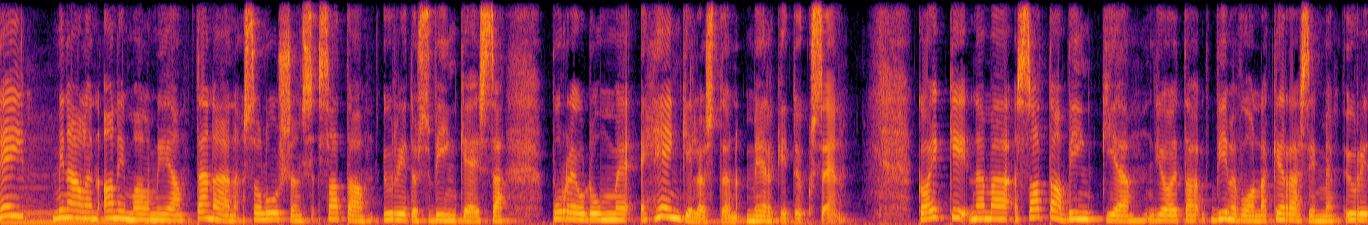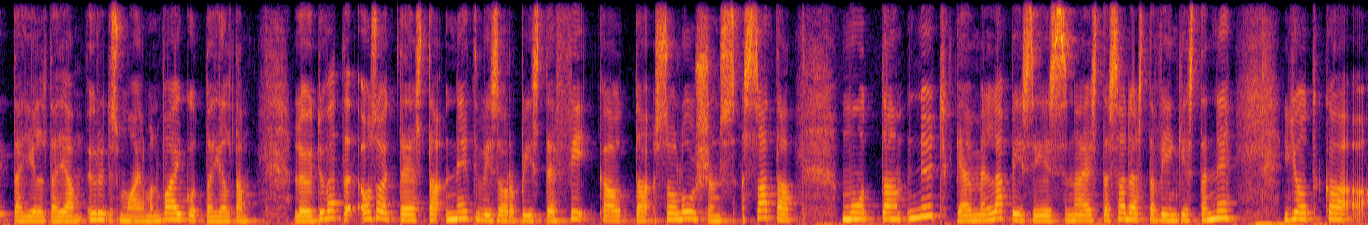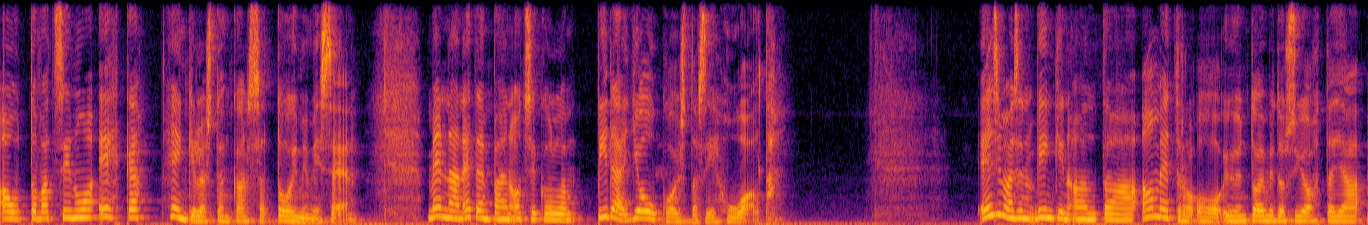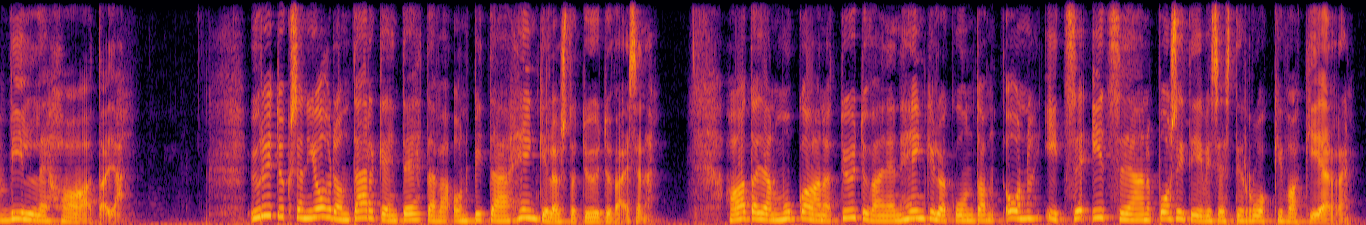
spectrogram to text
Hei, minä olen Animalmi ja tänään Solutions 100 yritysvinkeissä pureudumme henkilöstön merkitykseen. Kaikki nämä sata vinkkiä, joita viime vuonna keräsimme yrittäjiltä ja yritysmaailman vaikuttajilta, löytyvät osoitteesta netvisor.fi kautta solutions 100, mutta nyt käymme läpi siis näistä sadasta vinkistä ne, jotka auttavat sinua ehkä henkilöstön kanssa toimimiseen. Mennään eteenpäin otsikolla Pidä joukoistasi huolta. Ensimmäisen vinkin antaa Ametro Oyn toimitusjohtaja Ville Haataja. Yrityksen johdon tärkein tehtävä on pitää henkilöstö tyytyväisenä. Haatajan mukaan tyytyväinen henkilökunta on itse itseään positiivisesti ruokkiva kierre –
